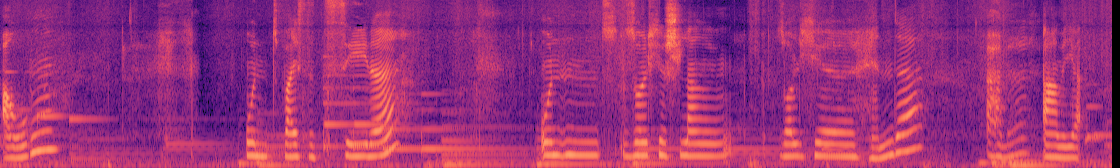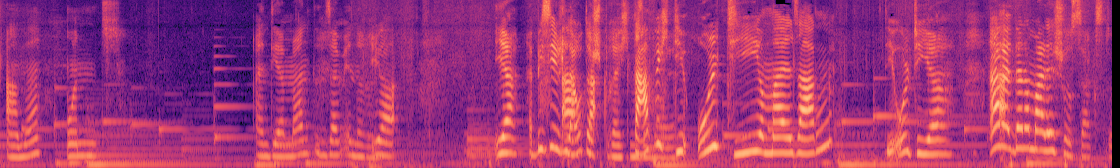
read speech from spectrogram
Augen und weiße Zähne und solche Schlangen, solche Hände, Arme, Arme, ja, Arme und ein Diamant in seinem Inneren. ja, Ja, ein bisschen Ah, lauter da- sprechen. Darf ich die Ulti mal sagen? Die Ulti, ja. Ah, der normale Schuss, sagst du.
